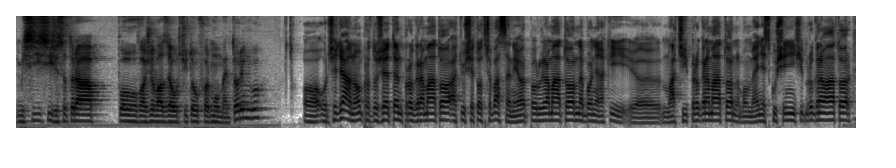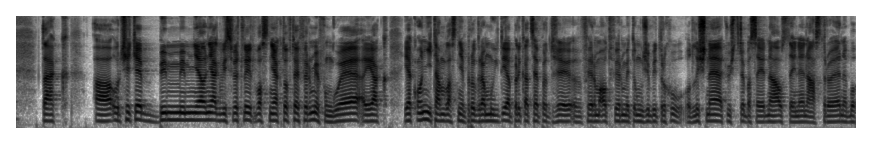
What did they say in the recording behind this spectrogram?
myslíš si, že se to dá považovat za určitou formu mentoringu? O, určitě ano, protože ten programátor, ať už je to třeba senior programátor nebo nějaký e, mladší programátor nebo méně zkušenější programátor, tak a určitě by mi měl nějak vysvětlit vlastně, jak to v té firmě funguje a jak, jak oni tam vlastně programují ty aplikace, protože firma od firmy to může být trochu odlišné, ať už třeba se jedná o stejné nástroje nebo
